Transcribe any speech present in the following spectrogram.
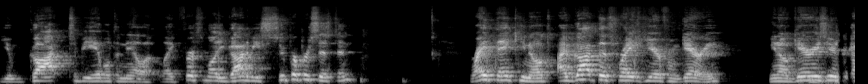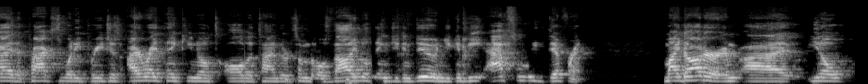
You've got to be able to nail it. Like first of all, you got to be super persistent write thank you notes. I've got this right here from Gary. You know, Gary's here the guy that practices what he preaches. I write thank you notes all the time. They're some of the most valuable things you can do, and you can be absolutely different. My daughter, and uh, you know,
